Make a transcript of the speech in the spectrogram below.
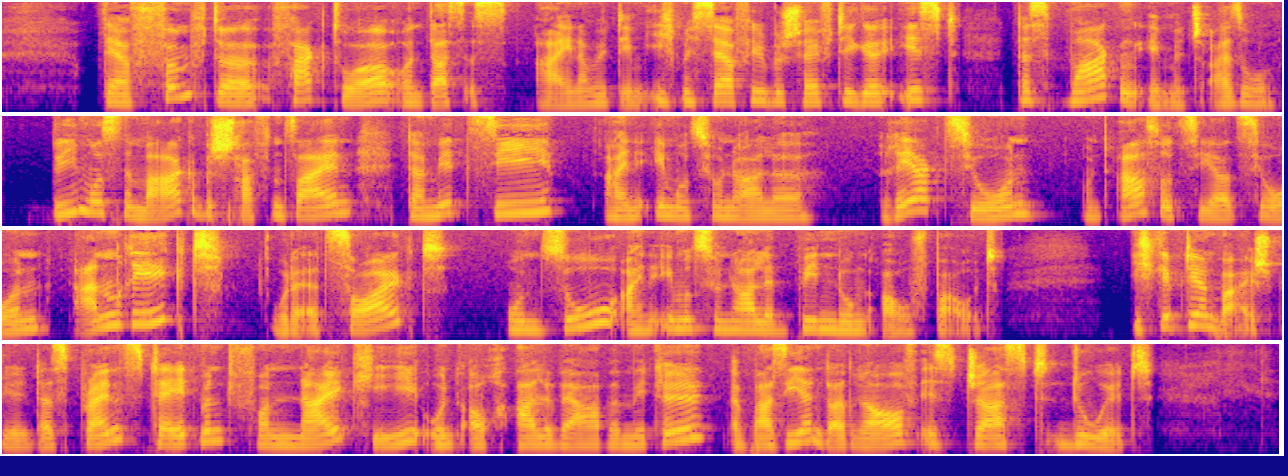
Der fünfte Faktor, und das ist einer, mit dem ich mich sehr viel beschäftige, ist das Markenimage. Also wie muss eine Marke beschaffen sein, damit sie eine emotionale Reaktion und Assoziation anregt oder erzeugt und so eine emotionale Bindung aufbaut. Ich gebe dir ein Beispiel. Das Brand Statement von Nike und auch alle Werbemittel basieren darauf, ist Just Do It.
